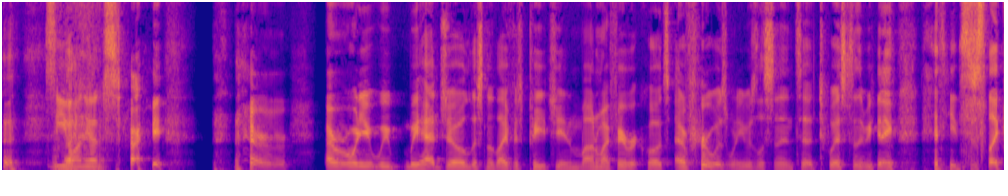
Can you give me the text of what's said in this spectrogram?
See you on the other. Sorry. I remember, I remember when you, we we had Joe listen to Life is Peachy, and one of my favorite quotes ever was when he was listening to Twist in the beginning, and he's just like,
